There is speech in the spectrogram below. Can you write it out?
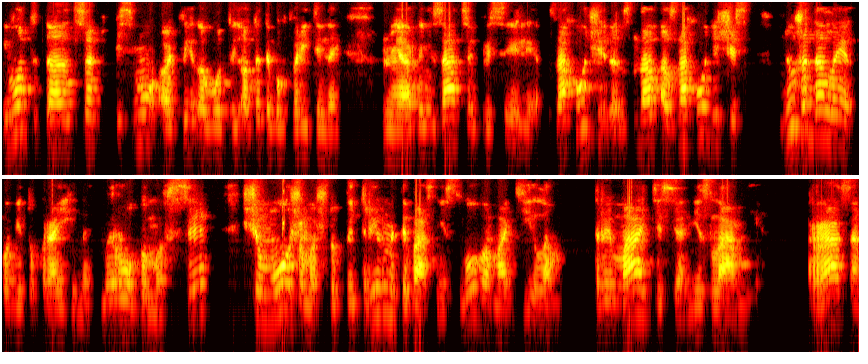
И вот э, це письмо от, э, вот, от этой благотворительной м, організації в Брюсселі. Знаходячи- зна- Знаходячись дуже далеко від України, ми робимо все, що можемо, щоб підтримати вас не словом, а ділом. Тримайтеся незламні. Разом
